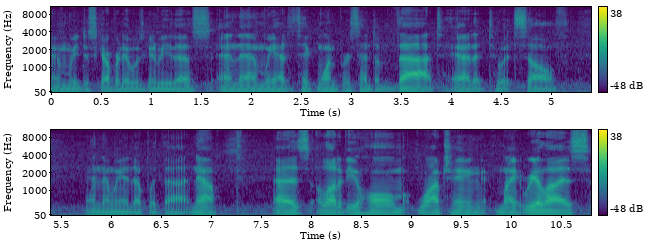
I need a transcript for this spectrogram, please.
and we discovered it was going to be this, and then we had to take 1% of that, add it to itself, and then we end up with that. Now, as a lot of you home watching might realize,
